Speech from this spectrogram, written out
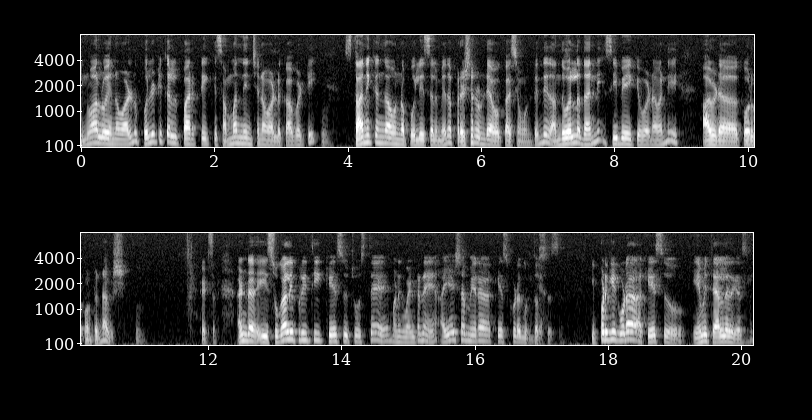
ఇన్వాల్వ్ అయిన వాళ్ళు పొలిటికల్ పార్టీకి సంబంధించిన వాళ్ళు కాబట్టి స్థానికంగా ఉన్న పోలీసుల మీద ప్రెషర్ ఉండే అవకాశం ఉంటుంది. అందువల్ల దాన్ని సిబిఐకి ఇవ్వడం అని ఆవిడ కోరుకుంటున్న విషయం. రైట్ సార్ అండ్ ఈ సుగాలి ప్రీతి కేసు చూస్తే మనకి వెంటనే అయేషా మీరా కేసు కూడా గుర్తొస్తుంది సార్ ఇప్పటికీ కూడా ఆ కేసు ఏమీ తేలలేదు కదా సార్.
